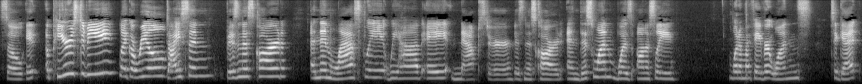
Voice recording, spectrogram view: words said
So it appears to be like a real dyson business card. And then lastly, we have a Napster business card. And this one was honestly one of my favorite ones to get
